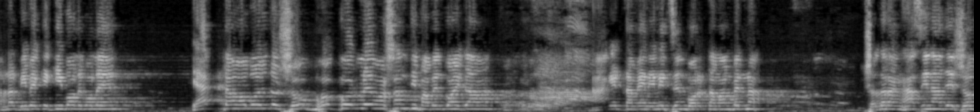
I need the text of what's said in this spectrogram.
আপনার বিবেকে কি বলে বলেন? একটা অবৈধ সুখ ভোগ করলে অশান্তি পাবেন কয়টা? আগেরটা মেনে নিচ্ছেন, পরেরটা মানবেন না। সুতরাং হাসিনা যে শোক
